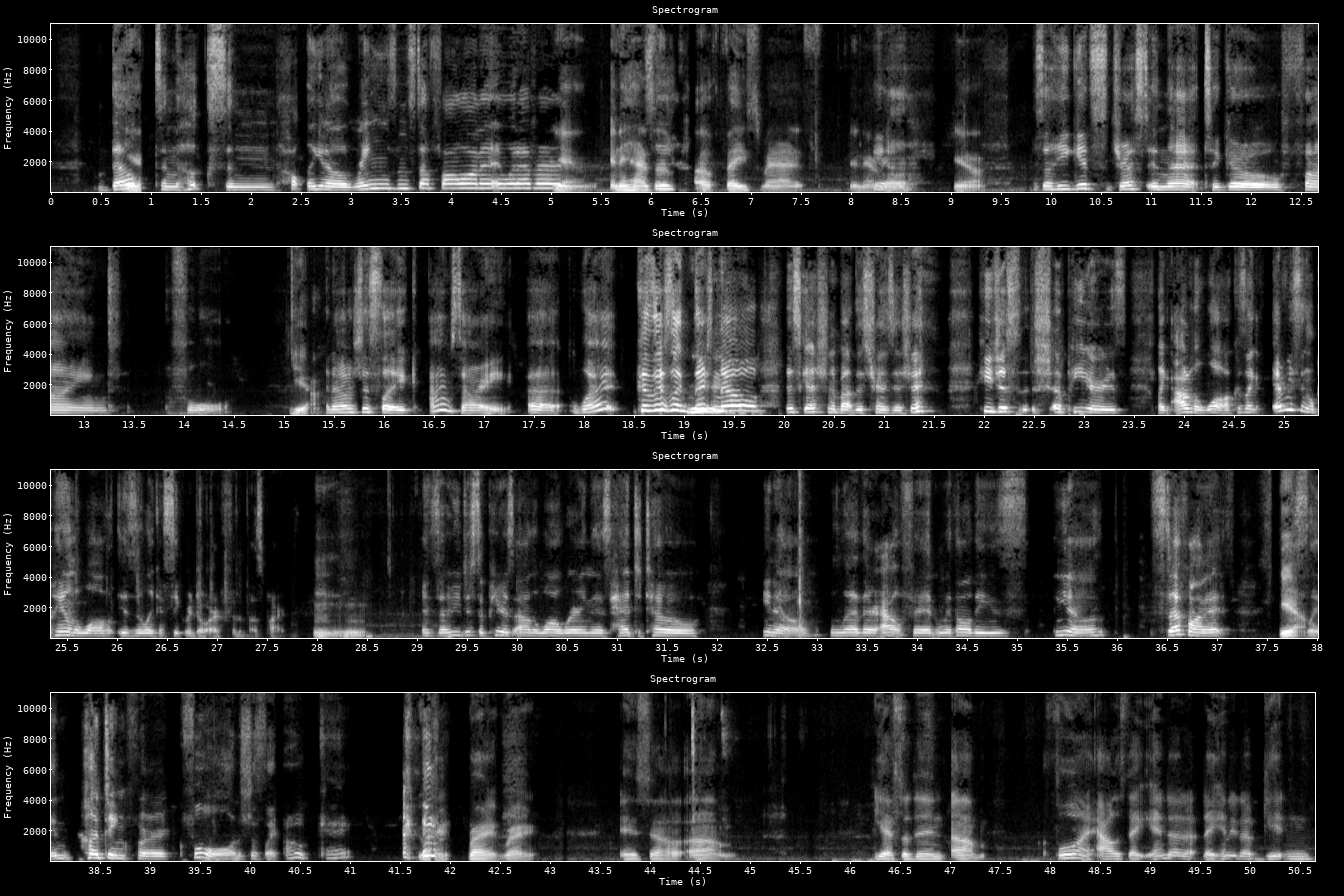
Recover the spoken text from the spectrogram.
belts yeah. and hooks and you know rings and stuff fall on it and whatever. Yeah, and it has so, a, a face mask and everything. Yeah, yeah. So he gets dressed in that to go find a fool. Yeah. And I was just like, I'm sorry, uh, what? Because there's like, there's no discussion about this transition. he just appears like out of the wall. Because like every single pane on the wall is like a secret door for the most part. Mm-hmm. And so he just appears on the wall wearing this head to toe, you know, leather outfit with all these, you know, stuff on it. Yeah. Like hunting for fool. It's just like, okay. right, right, right. And so um yeah, so then um Fool and Alice they ended up they ended up getting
